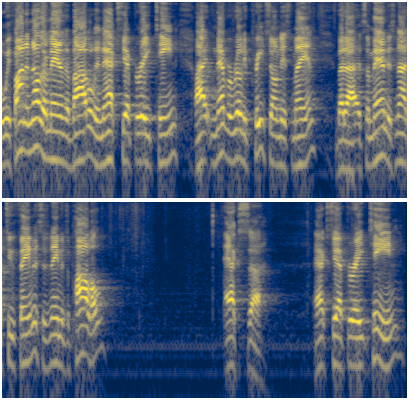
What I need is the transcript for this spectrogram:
But we find another man in the Bible in Acts chapter 18. I never really preached on this man, but uh, it's a man that's not too famous. His name is Apollo. Acts, uh, Acts chapter 18.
